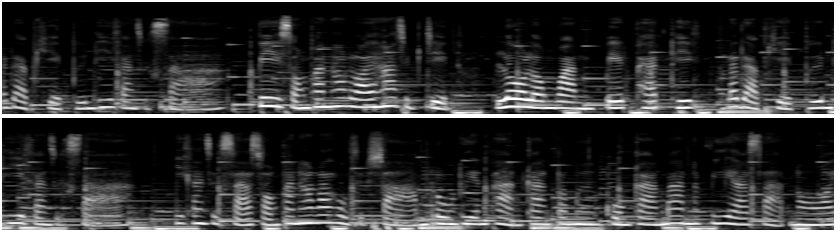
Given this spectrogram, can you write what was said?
ระดับเขตพื้นที่การศึกษา ปี 2557 โลรางวัลเบสแพททิก ระดับเขตพื้นที่การศึกษาปีการศึกษา 2563 โรงเรียนผ่านการประเมินโครงการบ้านนักวิทยาศาสตร์น้อย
